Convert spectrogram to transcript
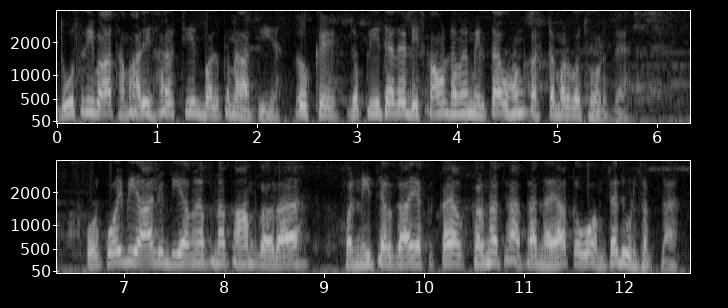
दूसरी बात हमारी हर चीज़ बल्क में आती है। ओके। जो पीछे से डिस्काउंट हमें मिलता है वो हम कस्टमर को छोड़ते हैं। और कोई भी ऑल इंडिया में अपना काम कर रहा है फर्नीचर का या करना चाहता है नया तो वो हमसे जुड़ सकता है।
